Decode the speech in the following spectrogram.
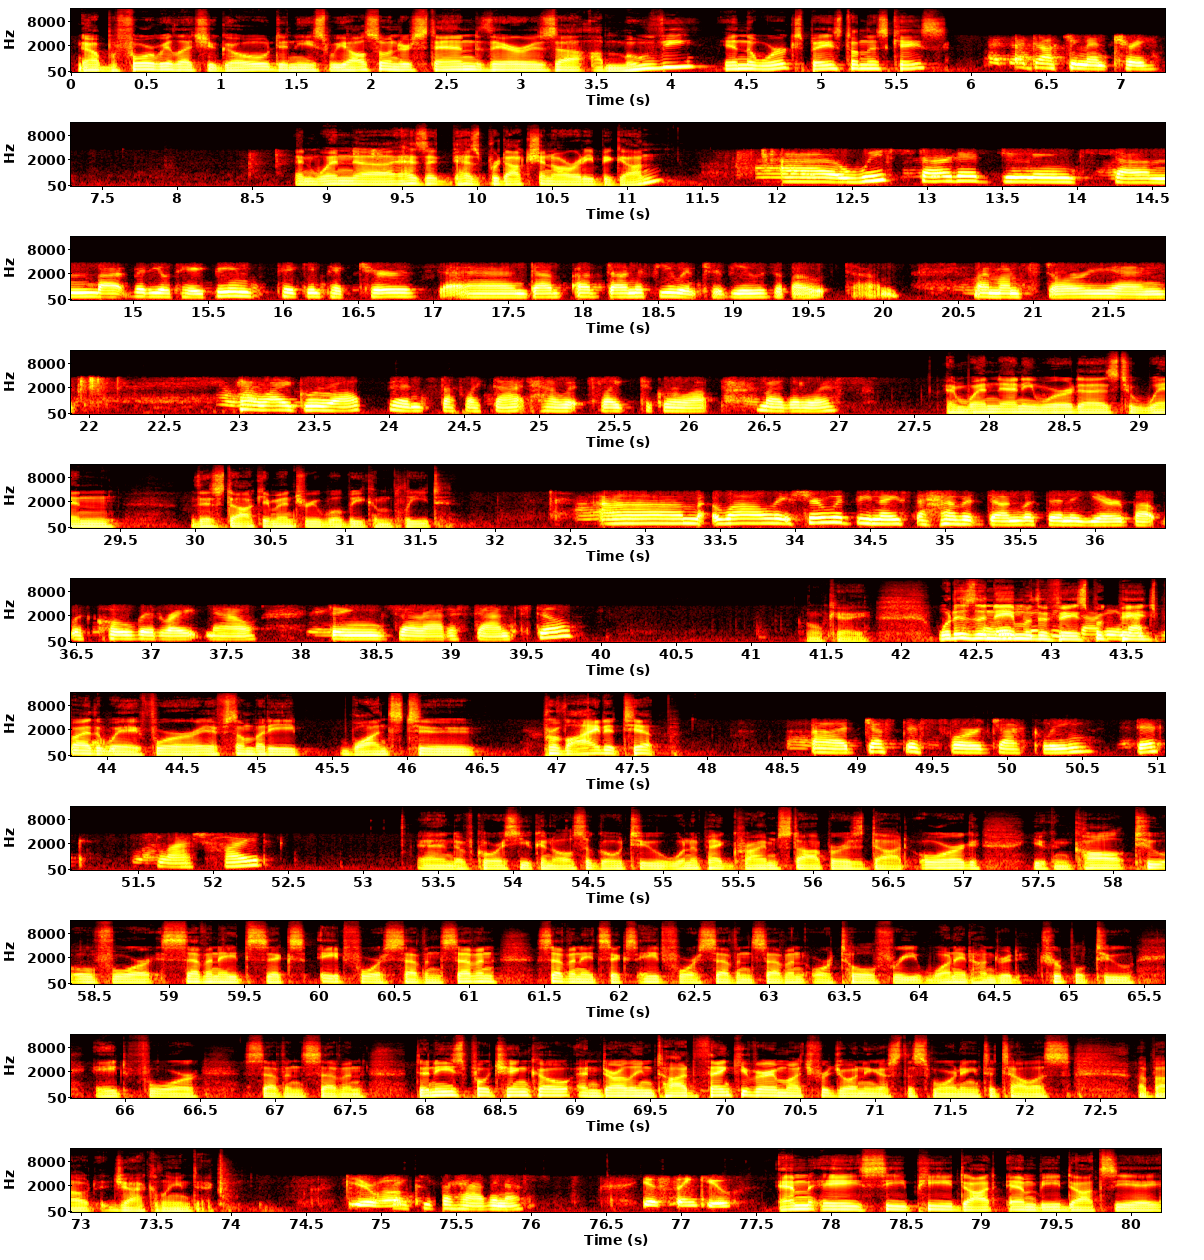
Now, before we let you go, Denise, we also understand there is a, a movie in the works based on this case. A documentary. And when uh, has it has production already begun? Uh, we started doing some uh, videotaping, taking pictures, and um, I've done a few interviews about um, my mom's story and how I grew up and stuff like that. How it's like to grow up motherless. And when any word as to when this documentary will be complete? Um, well, it sure would be nice to have it done within a year, but with COVID right now, things are at a standstill. Okay. What is the so name of the Facebook page, by the way, for if somebody wants to provide a tip? Uh, Justice for Jackaleen Dyck slash Hyde. And of course, you can also go to winnipegcrimestoppers.org. You can call 204 786 8477, 786 8477, or toll free 1 800 222 8477. Denise Pochinko and Darlene Todd, thank you very much for joining us this morning to tell us about Jackaleen Dyck. You're welcome. Thank you for having us. Yes, thank you. MACP.mb.ca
